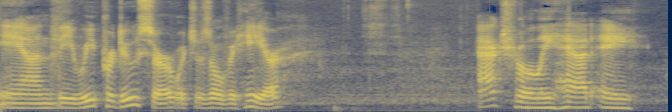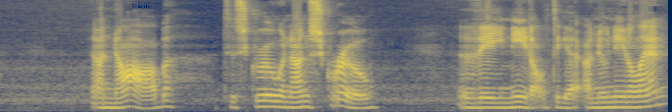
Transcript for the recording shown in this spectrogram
And the reproducer, which is over here, actually had a, a knob to screw and unscrew the needle. To get a new needle in,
